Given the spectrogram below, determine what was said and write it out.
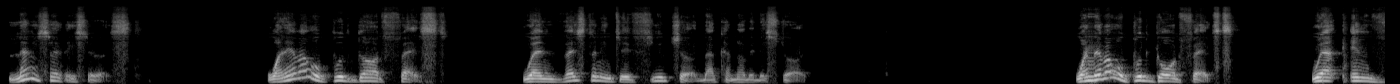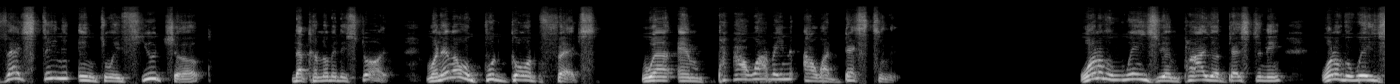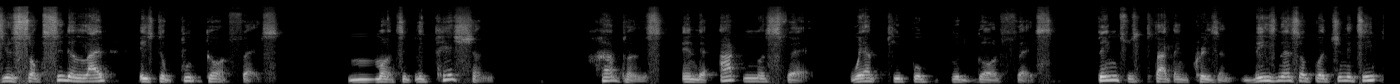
Let me say this to us. Whenever we put God first, we're investing into a future that cannot be destroyed. Whenever we put God first, we're investing into a future that cannot be destroyed. Whenever we put God first, we're empowering our destiny. One of the ways you empower your destiny, one of the ways you succeed in life is to put God first. Multiplication happens in the atmosphere where people put God first. Things will start increasing. Business opportunity,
